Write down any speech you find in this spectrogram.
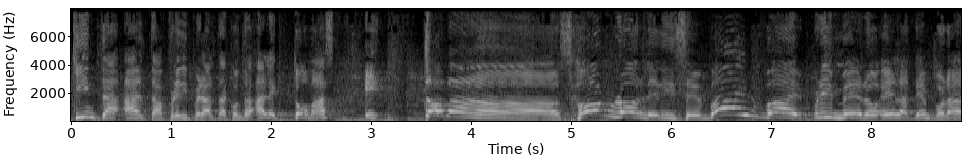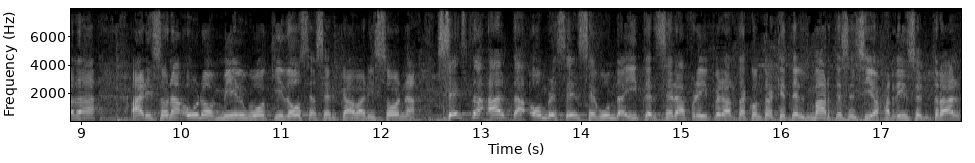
Quinta alta, Freddy Peralta contra Alec Thomas. Y Thomas, home run, le dice bye bye. Primero en la temporada. Arizona 1, Milwaukee 2, se acercaba Arizona. Sexta alta, hombres en segunda y tercera, Freddy Peralta contra Ketel Marte, sencillo a Jardín Central.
